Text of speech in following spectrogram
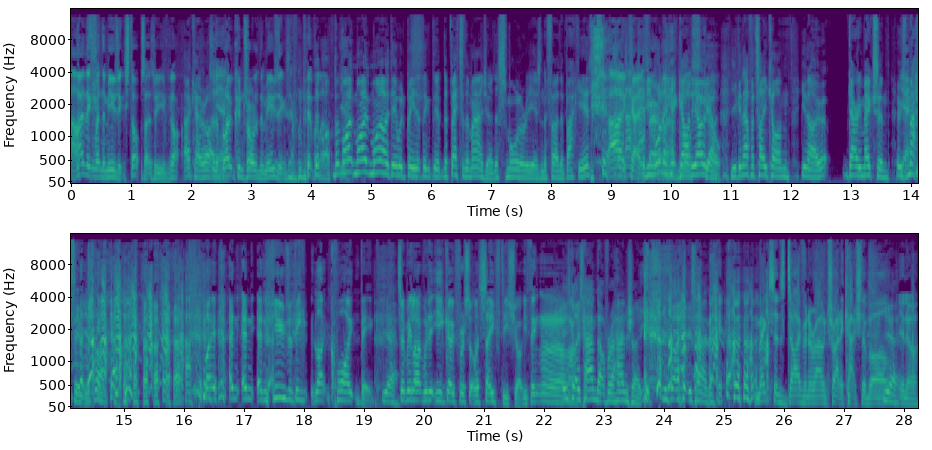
I think when the music stops, that's who you've got. Okay, right. So the Yeah. bloke controlling the music is having a bit of a laugh. but my, my, my idea would be that the, the, the better the manager, the smaller he is and the further back he is. okay. if you want to hit Guardiola, you're going to have to take on, you know, Gary Megson, who's Yeah. massive at the front. like, and, and and Hughes would be like quite big. Yeah. So it'd be like, would it, you go for a sort of a safety shot? You think, oh, He's got his hand up for a handshake. You've got to hit his hand. Megson's diving around trying to catch the ball, yeah. you know.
